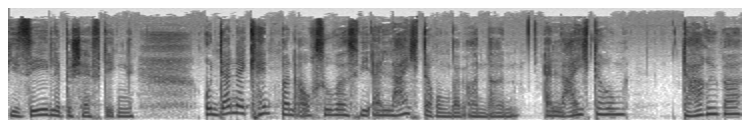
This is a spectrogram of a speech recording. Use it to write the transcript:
die Seele beschäftigen. Und dann erkennt man auch sowas wie Erleichterung beim anderen. Erleichterung darüber,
